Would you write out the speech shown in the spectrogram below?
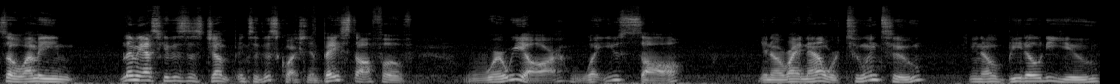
So I mean, let me ask you this: Let's jump into this question based off of where we are, what you saw. You know, right now we're two and two. You know, beat ODU,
